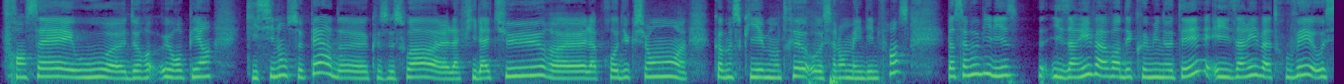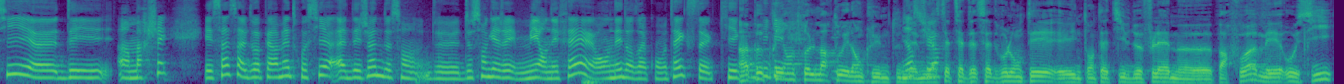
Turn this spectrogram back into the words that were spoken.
français ou euh, européens qui sinon se perdent, euh, que ce soit euh, la filature, la production, comme ce qui est montré au salon Made in France, ben, ça mobilise. Ils arrivent à avoir des communautés et ils arrivent à trouver aussi euh, des, un marché. Et ça, ça doit permettre aussi à des jeunes de, s'engager. Mais en effet, on est dans un contexte qui est un peu pris entre le marteau et l'enclume tout de même. Il y a cette, volonté et une tentative de flemme euh, parfois, mais aussi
